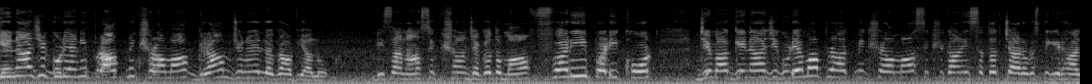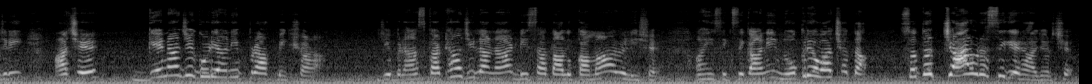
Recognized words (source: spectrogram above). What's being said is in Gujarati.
ગેનાજી ગુડિયાની પ્રાથમિક શાળામાં ગ્રામજનોએ લગાવ્યા લોક. ડીસાના શિક્ષણ જગતમાં ફરી પડી ખોટ, જેમાં ગેનાજી ગુડિયામાં પ્રાથમિક શાળામાં શિક્ષિકાની સતત ચાર વર્ષની ગેરહાજરી, આ છે ગેનાજી ગુડિયાની પ્રાથમિક શાળા, જે બનાસકાંઠા જિલ્લાના ડીસા તાલુકામાં આવેલી છે. અહીં શિક્ષિકાની નોકરી હોવા છતાં સતત ચાર વર્ષથી ગેરહાજર છે.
